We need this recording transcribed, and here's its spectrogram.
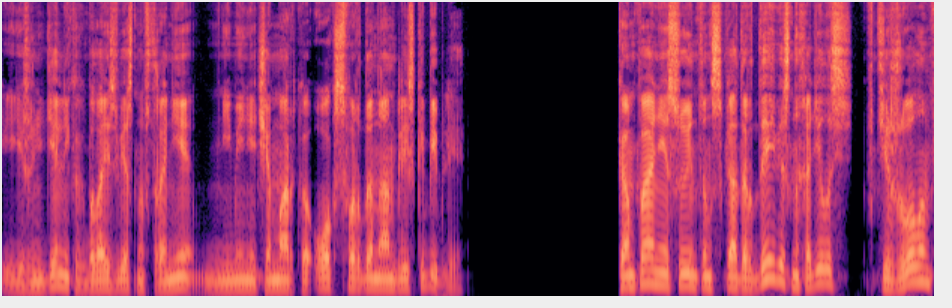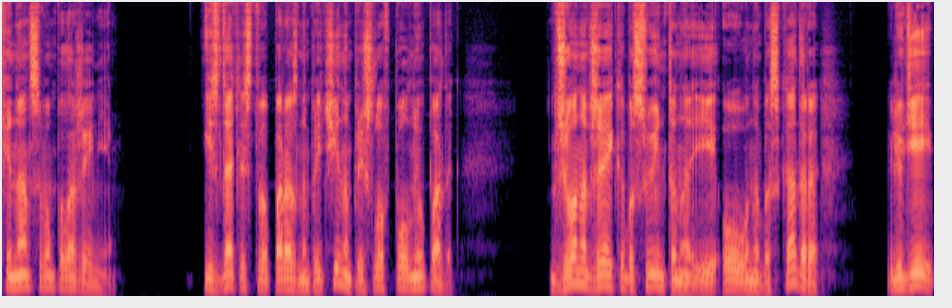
и еженедельниках была известна в стране не менее чем марка Оксфорда на английской Библии. Компания Суинтон Скадер Дэвис находилась в тяжелом финансовом положении. Издательство по разным причинам пришло в полный упадок. Джона Джейкоба Суинтона и Оуэна Баскадера, людей,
